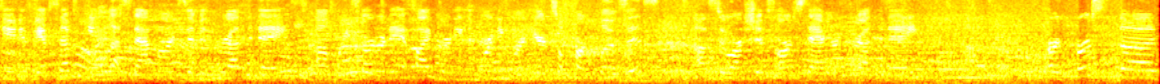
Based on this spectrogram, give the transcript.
duties, we have seven people that staff our exhibit throughout the day. Um, we start our day at 5.30 in the morning. We're here until park closes. Uh, so our shifts are staggered throughout the day. Uh, our first uh,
